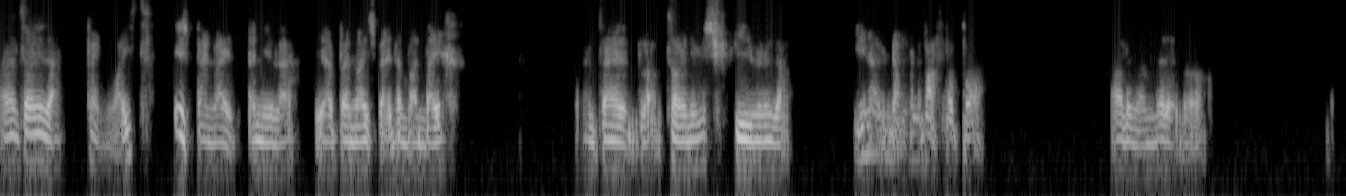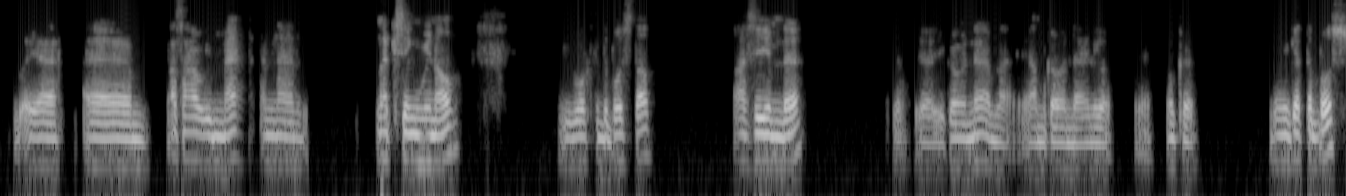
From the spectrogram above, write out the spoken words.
and I'm telling you that, Ben White. It's Ben White, and you're like, yeah, Ben White's better than Van Dijk. And then I'm telling him, he's fuming that you know nothing about football. I remember it though. But yeah, um, that's how we met. And then next thing we know, we walk to the bus stop. I see him there. Yeah, you're going there. I'm like, yeah, I'm going there. And he goes, yeah, okay. Then we get the bus.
